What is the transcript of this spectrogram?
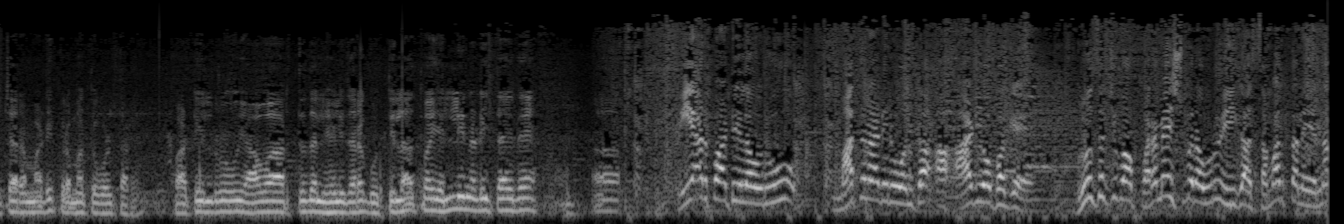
ವಿಚಾರ ಮಾಡಿ ಕ್ರಮ ತಗೊಳ್ತಾರೆ. ಪಾಟೀಲ್ರು ಯಾವ ಅರ್ಥದಲ್ಲಿ ಹೇಳಿದಾರ ಗೊತ್ತಿಲ್ಲ, ಅಥವಾ ಎಲ್ಲಿ ನಡೀತಾ ಇದೆ ಬಿ ಆರ್ ಪಾಟೀಲ್ ಅವರು ಮಾತನಾಡಿರುವಂತ ಆ ಆಡಿಯೋ ಬಗ್ಗೆ ಗೃಹ ಸಚಿವ ಪರಮೇಶ್ವರ್ ಅವರು ಈಗ ಸಮರ್ಥನೆಯನ್ನ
